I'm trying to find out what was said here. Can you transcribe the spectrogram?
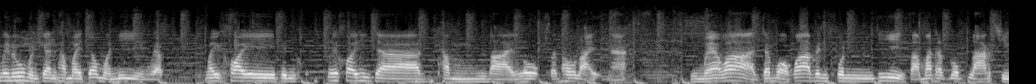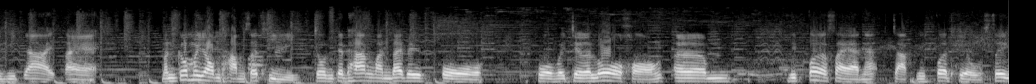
ไม่รู้เหมือนกันทำไมเจ้าหมอนนี่ยังแบบ ไม่ค่อยเป็นไม่ค่อยที่จะทำลายโลกสักเท่าไหร่นะถึงแม้ว่าจะบอกว่าเป็นคนที่สามารถลบล้างชีวิตได้ แต่มันก็ไม่ยอมทำสักทีจนกระทั่งมันได้ไปโผล่โผล่ไปเจอโล่ของเอ่อริปเปอร์แฟนนะจากริปเปอร์เทลซึ่ง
